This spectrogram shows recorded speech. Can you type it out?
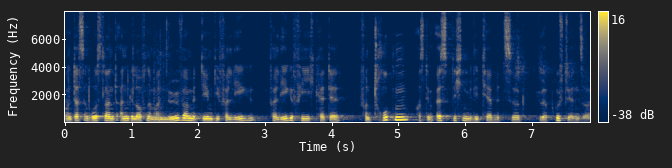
und das in Russland angelaufene Manöver, mit dem die Verlege, Verlegefähigkeit der, von Truppen aus dem östlichen Militärbezirk überprüft werden soll.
